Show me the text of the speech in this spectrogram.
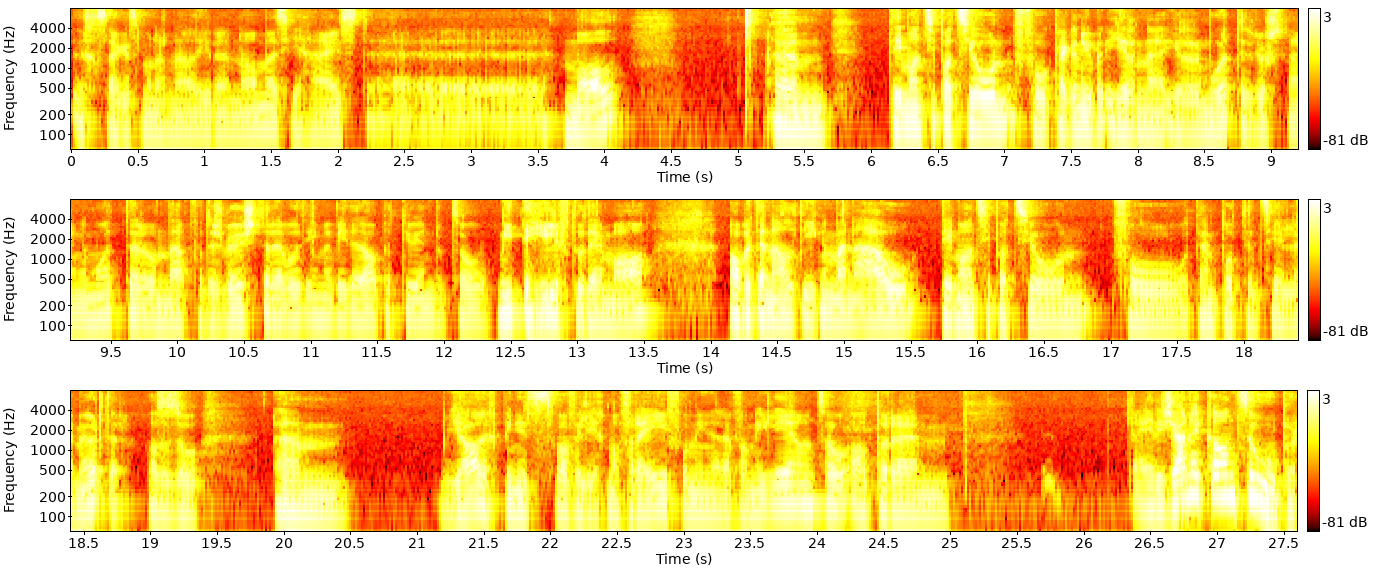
ich sage jetzt mal noch schnell ihren Namen, sie heißt äh, Mal. Ähm, die Emanzipation von, gegenüber ihren, ihrer Mutter, ihrer strengen Mutter und auch von den Schwestern, die immer wieder abtun und so, mit der Hilfe der Mann. Aber dann halt irgendwann auch die Emanzipation von dem potenziellen Mörder. Also so, ähm, ja, ich bin jetzt zwar vielleicht mal frei von meiner Familie und so, aber ähm, er ist auch nicht ganz sauber.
